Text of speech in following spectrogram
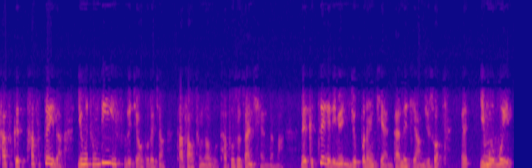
它是个它是对的，因为从历史的角度来讲，它炒成长股它都是赚钱的嘛。那个这个里面你就不能简单的讲，就说，哎，因为为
